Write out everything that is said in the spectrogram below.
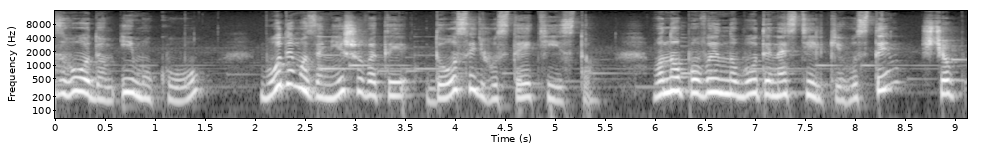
згодом і муку, будемо замішувати досить густе тісто. Воно повинно бути настільки густим, щоб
